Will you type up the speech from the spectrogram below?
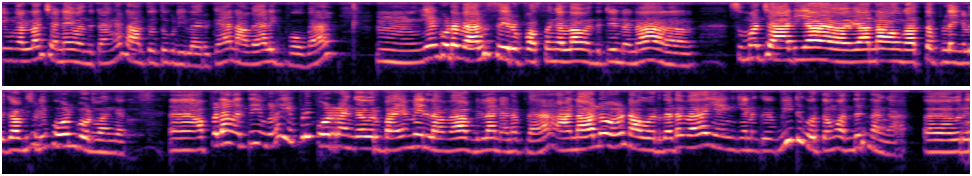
இவங்க எல்லாம் சென்னை வந்துட்டாங்க. நான் தூத்துக்குடியில இருக்கேன். நான் வேலைக்கு போவேன். என் கூட வேலை செய்யற பசங்க எல்லாம் வந்துட்டு என்னன்னா சும்மா ஜாலியா யாருன்னா அவங்க அத்தை பிள்ளைங்களுக்கு அப்படின்னு சொல்லி ஃபோன் போடுவாங்க. அப்பெல்லாம் வந்து இவங்கெல்லாம் எப்படி போடுறாங்க? ஒரு பயமே இல்லாம அப்படிலாம் நினைப்பேன். ஆனாலும் நான் ஒரு தடவை என் எனக்கு வீட்டுக்கு ஒருத்தவங்க வந்திருந்தாங்க. ஒரு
